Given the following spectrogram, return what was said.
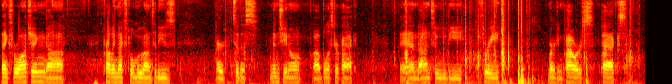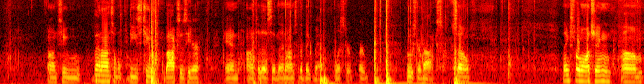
thanks for watching. Uh, probably next we'll move on to these, or to this Minccino uh, blister pack, and onto the three merging powers packs. Onto then onto these two boxes here, and onto this, and then onto the big bad blister or booster box. So, thanks for watching. Um,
